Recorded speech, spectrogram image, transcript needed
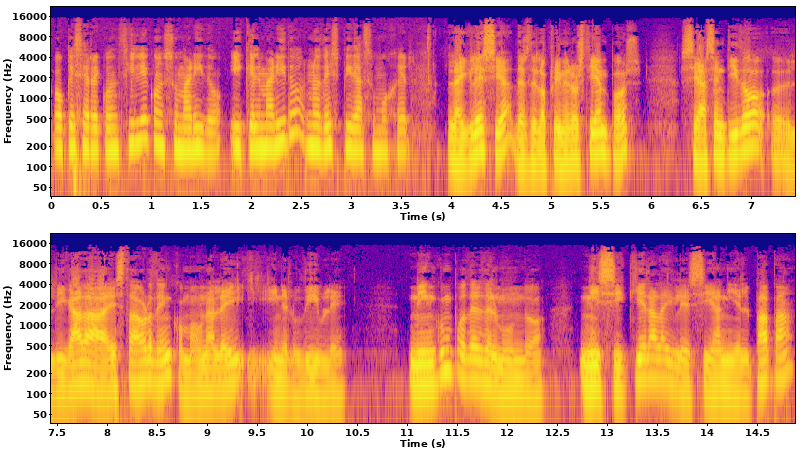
o que se reconcilie con su marido, y que el marido no despida a su mujer. La Iglesia, desde los primeros tiempos, se ha sentido eh, ligada a esta orden como a una ley ineludible. Ningún poder del mundo, ni siquiera la Iglesia ni el Papa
